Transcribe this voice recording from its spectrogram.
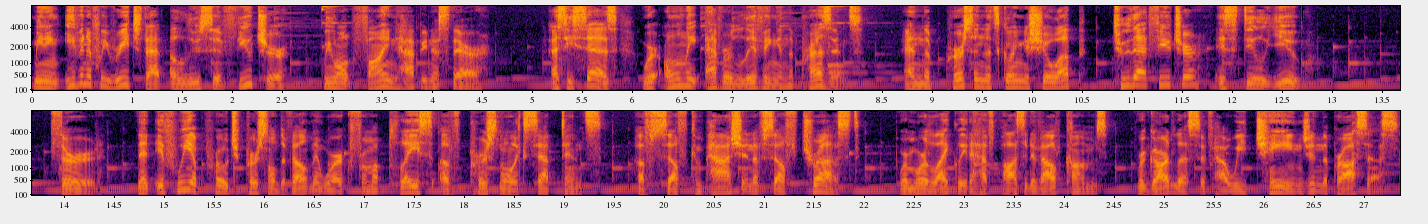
meaning even if we reach that elusive future, we won't find happiness there. As he says, we're only ever living in the present, and the person that's going to show up to that future is still you. Third, that if we approach personal development work from a place of personal acceptance, of self compassion, of self trust, we're more likely to have positive outcomes regardless of how we change in the process.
